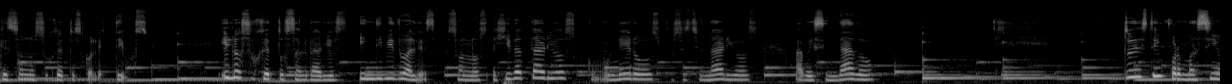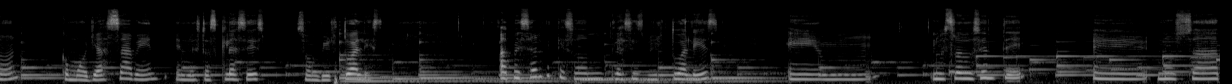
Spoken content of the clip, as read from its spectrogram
que son los sujetos colectivos, y los sujetos agrarios individuales son los ejidatarios, comuneros, posesionarios, avecindado. Toda esta información, como ya saben, en nuestras clases son virtuales. A pesar de que son clases virtuales, eh, nuestra docente eh, nos ha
